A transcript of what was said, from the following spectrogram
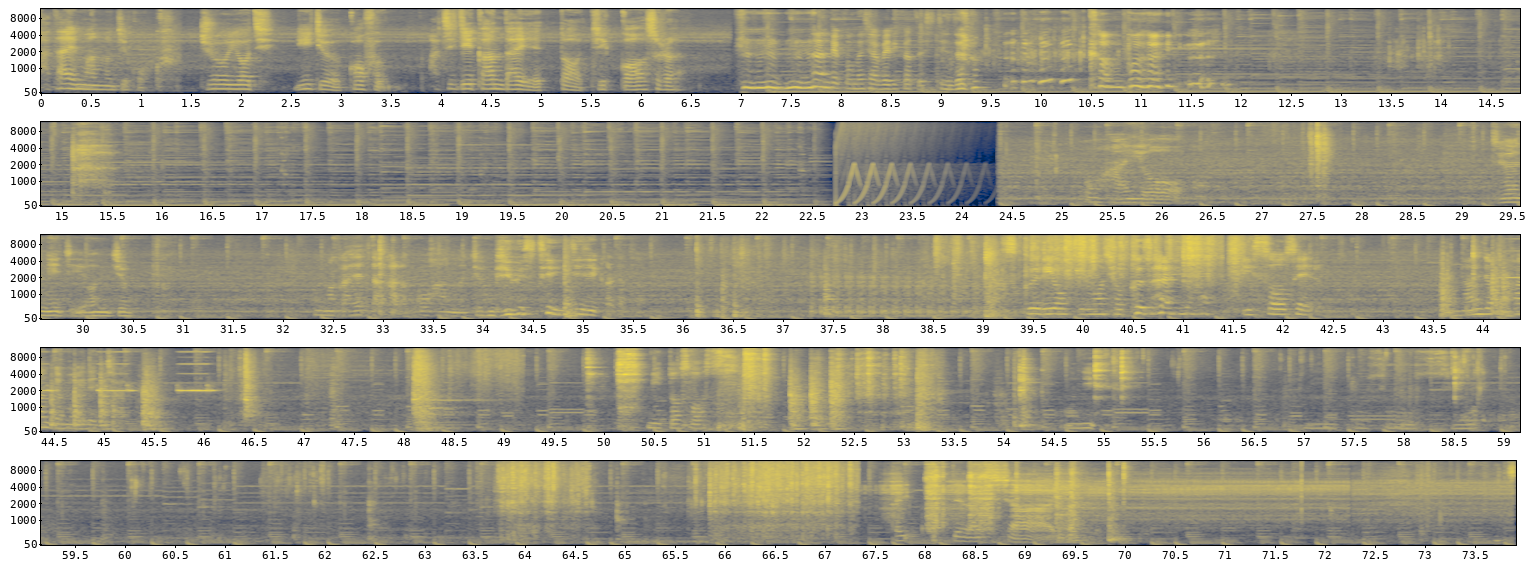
ただいまの時刻。14時25分。8時間ダイエットを実行する。なんでこんな喋り方してんだろう。乾杯。0時40分。お腹減ったからご飯の準備をして1時から食作り置きの食材の一層セール。何でもかんでも入れちゃう。ミートソース。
